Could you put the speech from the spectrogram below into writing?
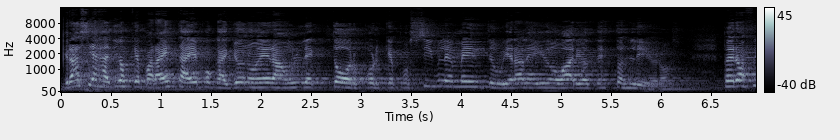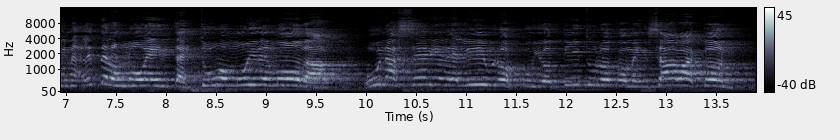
gracias a Dios que para esta época yo no era un lector, porque posiblemente hubiera leído varios de estos libros. Pero a finales de los 90 estuvo muy de moda una serie de libros cuyo título comenzaba con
